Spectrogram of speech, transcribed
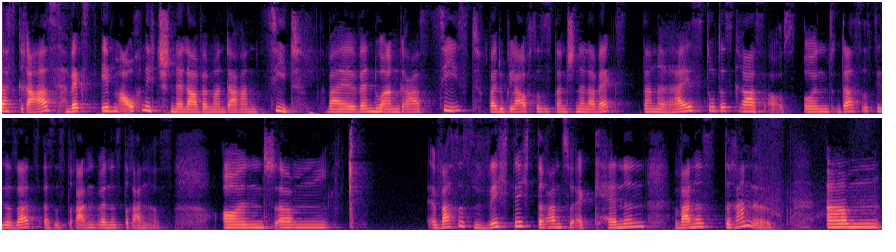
Das Gras wächst eben auch nicht schneller, wenn man daran zieht. Weil wenn du am Gras ziehst, weil du glaubst, dass es dann schneller wächst, dann reißt du das Gras aus. Und das ist dieser Satz, es ist dran, wenn es dran ist. Und ähm, was ist wichtig daran zu erkennen, wann es dran ist? Ähm,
